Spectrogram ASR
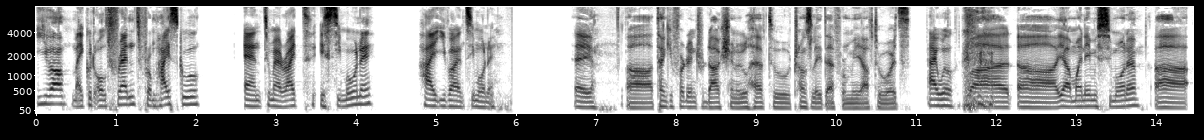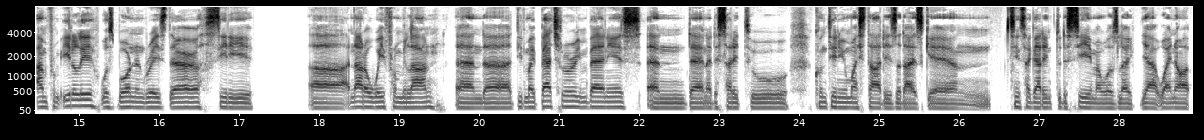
Eva, my good old friend from high school. And to my right is Simone. Hi, Eva and Simone. Hey, uh, thank you for the introduction. You'll have to translate that for me afterwards. I will. but uh, yeah, my name is Simone. Uh, I'm from Italy. Was born and raised there. City uh, not away from Milan, and uh, did my bachelor in Venice. And then I decided to continue my studies at ISG. And since I got into the sim, I was like, yeah, why not?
